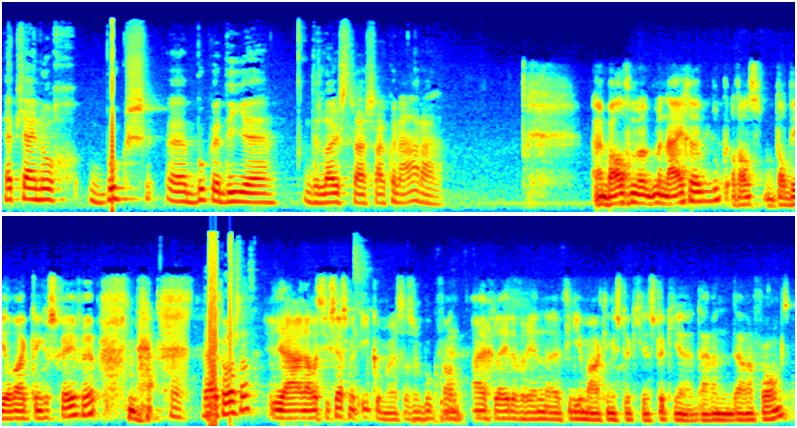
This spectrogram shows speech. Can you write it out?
Heb jij nog boeks, uh, boeken die je de luisteraars zou kunnen aanraden? En behalve mijn eigen boek, althans dat deel waar ik in geschreven heb. Welke was dat? Ja, nou was Succes met e-commerce. Dat is een boek van ja. geleden waarin uh, videomarketing een stukje, een stukje daarin, daarin vormt.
